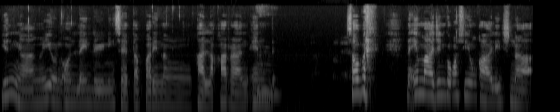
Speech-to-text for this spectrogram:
yun nga, ngayon, online learning setup pa rin ng kalakaran and sobrang, na-imagine ko kasi yung college na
